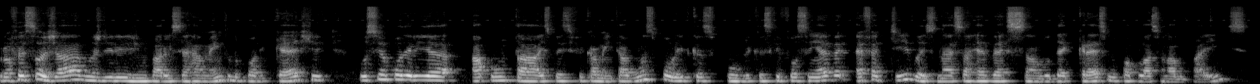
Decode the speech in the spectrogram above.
Professor, já nos dirigindo para o encerramento do podcast, o senhor poderia apontar especificamente algumas políticas públicas que fossem efetivas nessa reversão do decréscimo populacional do país?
